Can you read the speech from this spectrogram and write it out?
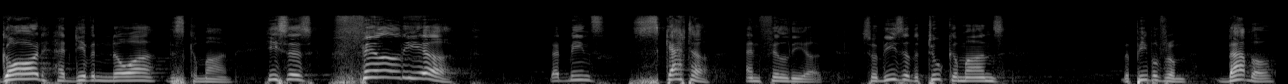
God had given Noah this command. He says, Fill the earth. That means scatter and fill the earth. So these are the two commands the people from Babel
